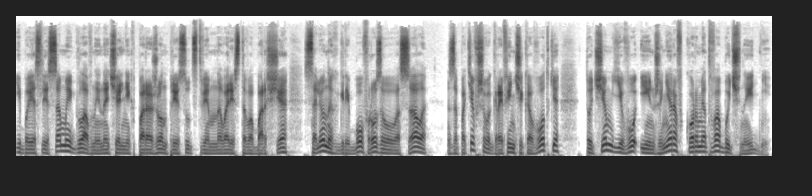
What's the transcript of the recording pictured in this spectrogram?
Ибо если самый главный начальник поражен присутствием наваристого борща, соленых грибов, розового сала, запотевшего графинчика водки, то чем его и инженеров кормят в обычные дни?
